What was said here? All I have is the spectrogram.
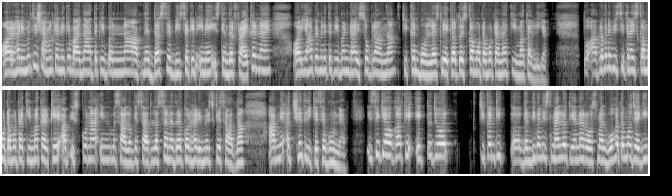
और हरी मिर्चें शामिल करने के बाद ना तकरीबन ना आपने 10 से बीस सेकेंड इन्हें इसके अंदर फ्राई करना है। और यहाँ पर मैंने तकरीबन 250 ग्राम ना चिकन बोनलेस लेकर तो इसका मोटा मोटा ना कीमा कर लिया। तो आप लोगों ने भी इसी तरह इसका मोटा मोटा कीमा करके अब इसको ना इन मसालों के साथ, लहसुन, अदरक और हरी मिर्च के साथ ना आपने अच्छे तरीके से भूनना है। इससे क्या होगा कि एक तो जो चिकन की गंदी वाली स्मेल होती है ना रॉ स्मेल वो ख़त्म हो जाएगी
